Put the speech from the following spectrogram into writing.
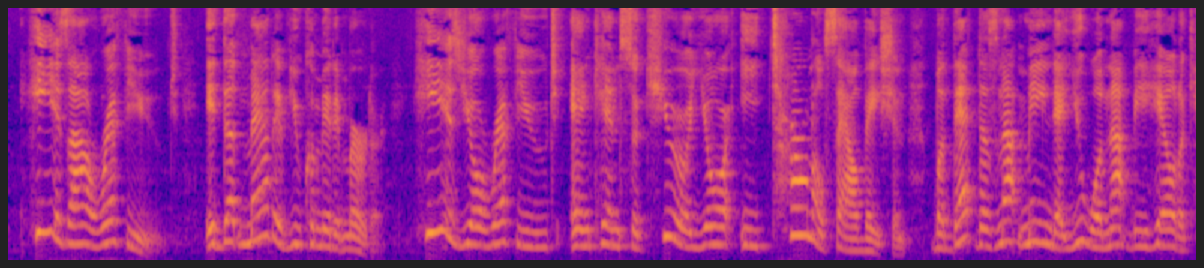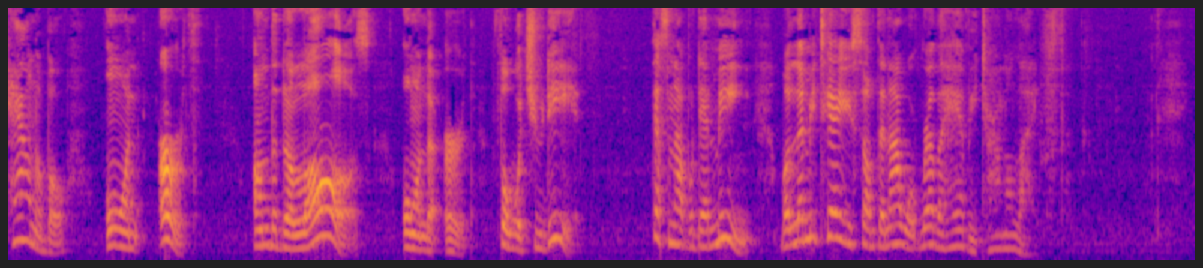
He is our refuge. It doesn't matter if you committed murder, He is your refuge and can secure your eternal salvation. But that does not mean that you will not be held accountable on earth under the laws on the earth for what you did. That's not what that means. But let me tell you something I would rather have eternal life.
